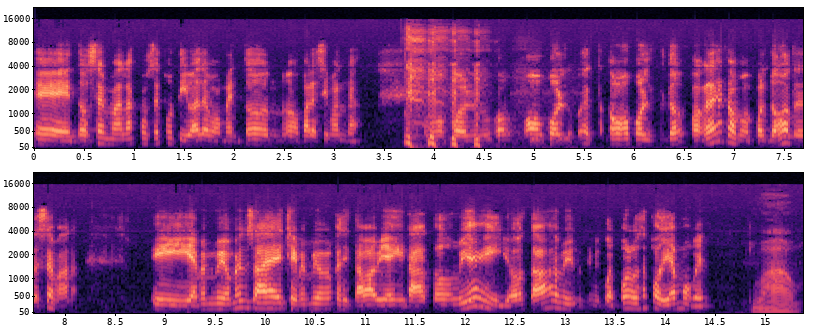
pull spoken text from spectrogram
eh, dos semanas consecutivas, de momento no aparecí más nada. Como por, como por, como por, como por dos o tres semanas. Y él me envió un mensaje, Che me envió que si estaba bien y estaba todo bien, y yo estaba, mi, cuerpo no se podía mover. Wow.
